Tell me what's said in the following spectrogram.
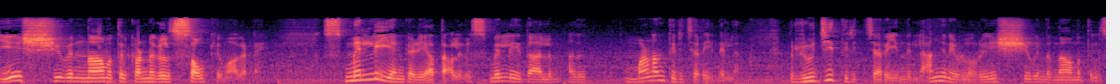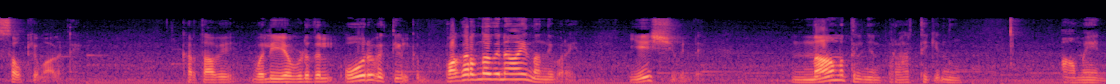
യേശുവിൻ നാമത്തിൽ കണ്ണുകൾ സൗഖ്യമാകട്ടെ. സ്മെല്ല് ചെയ്യാൻ കഴിയാത്ത ആളുകൾ സ്മെല്ല് ചെയ്താലും അത് മണം തിരിച്ചറിയുന്നില്ല. രുചി തിരിച്ചറിയുന്നില്ല. അങ്ങനെയുള്ളവർ യേശുവിന്റെ നാമത്തിൽ സൗഖ്യമാകട്ടെ. കർത്താവെ വലിയ വിടുതൽ ഓരോ വ്യക്തികൾക്കും പകർന്നതിനായി നന്ദി പറയും. യേശുവിന്റെ നാമത്തിൽ ഞാൻ പ്രാർത്ഥിക്കുന്നു. അമേൻ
